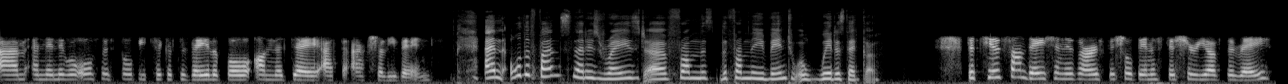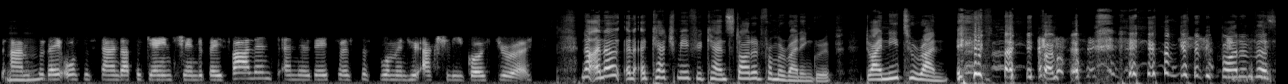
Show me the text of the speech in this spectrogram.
um, and then there will also still be tickets available on the day at the actual event. And all the funds that is raised uh, from the from the event, where does that go? The Tears Foundation is our official beneficiary of the race. Um, mm-hmm. So they also stand up against gender based violence and they're there to assist women who actually go through it. Now, I know, uh, catch me if you can, started from a running group. Do I need to run if, I, am going to be part of this,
